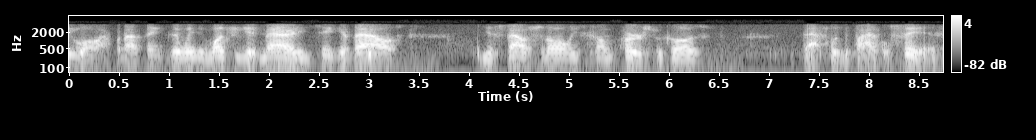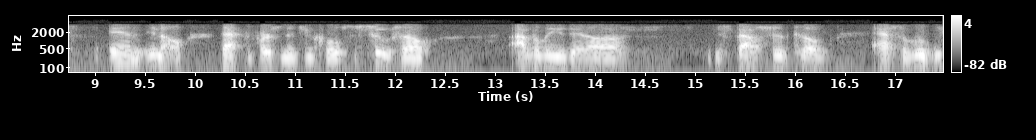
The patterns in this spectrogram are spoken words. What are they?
you are. But I think that when you, once you get married, you take your vows, your spouse should always come first because that's what the Bible says, and you know that's the person that you're closest to. So I believe that uh, your spouse should come absolutely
